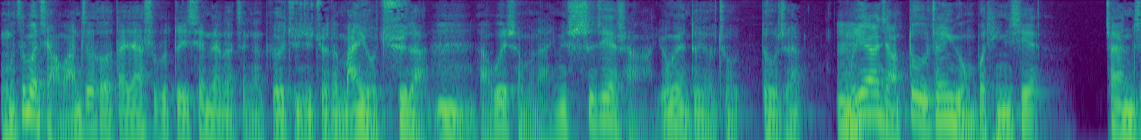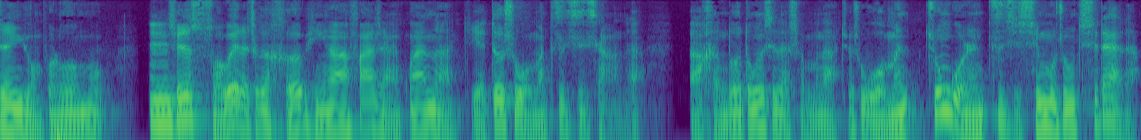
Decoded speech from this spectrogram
我们这么讲完之后，大家是不是对现在的整个格局就觉得蛮有趣的？嗯啊，为什么呢？因为世界上啊，永远都有斗斗争。我们经常讲斗争永不停歇，战争永不落幕。嗯其实所谓的这个和平啊、发展观呢，也都是我们自己讲的啊，很多东西的什么呢？就是我们中国人自己心目中期待的。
